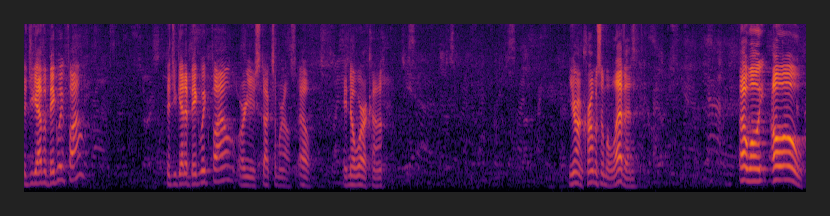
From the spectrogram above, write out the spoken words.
Did you have a bigwig file? Did you get a bigwig file, or are you stuck somewhere else? Oh, did no work, huh? You're on chromosome 11. Oh well. Oh, oh.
